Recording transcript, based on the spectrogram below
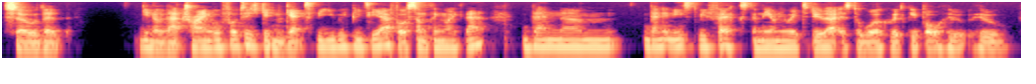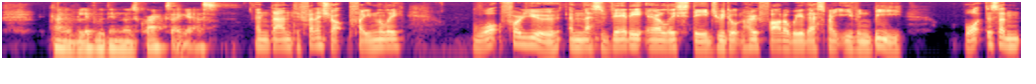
so that you know that triangle footage didn't get to the UAPTF or something like that, then um, then it needs to be fixed. And the only way to do that is to work with people who who kind of live within those cracks, I guess. And Dan, to finish up, finally, what for you in this very early stage? We don't know how far away this might even be. What does an,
